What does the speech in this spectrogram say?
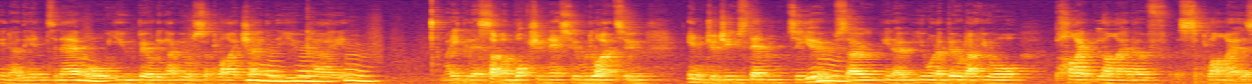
you know the internet Mm. or you building up your supply chain in the Mhm, UK and mm. Maybe there's someone watching this who would like to introduce them to you Mm. so you know you want to build up your pipeline of suppliers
